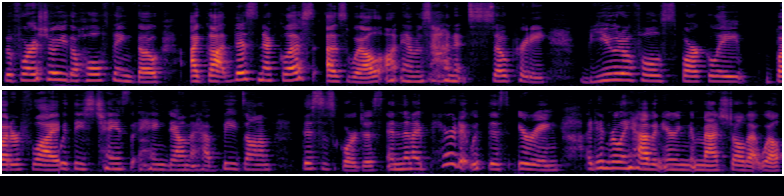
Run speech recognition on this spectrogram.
Before i show you the whole thing though i got this necklace as well on amazon. It's so pretty. Beautiful sparkly butterfly with these chains that hang down that have beads on them this is gorgeous. And then i paired it with this earring. I didn't really have an earring that matched all that well.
